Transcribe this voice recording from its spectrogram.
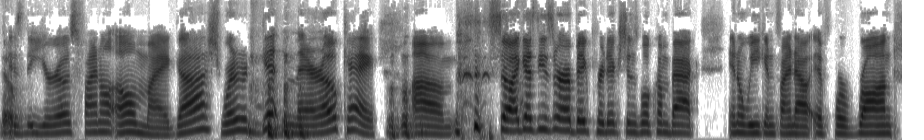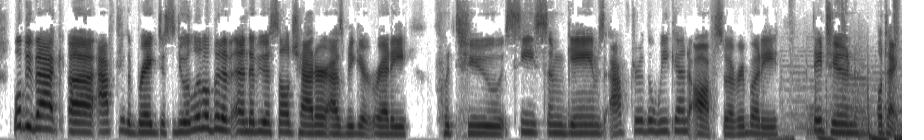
Yep. Is the Euros final? Oh my gosh, we're getting there. okay. Um, so I guess these are our big predictions. We'll come back in a week and find out if we're wrong. We'll be back uh, after the break just to do a little bit of NWSL chatter as we get ready to see some games after the weekend off. So everybody, stay tuned. Hold tight.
